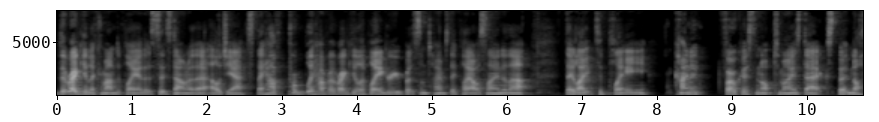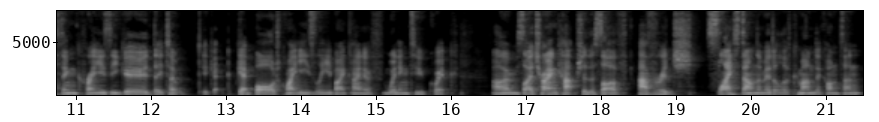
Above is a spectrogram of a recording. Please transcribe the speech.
the regular Commander player that sits down at their LGS, they have probably have a regular player group, but sometimes they play outside of that. They like to play kind of focused and optimized decks, but nothing crazy good. They don't get, bored quite easily by kind of winning too quick. Um, so I try and capture the sort of average slice down the middle of commander content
